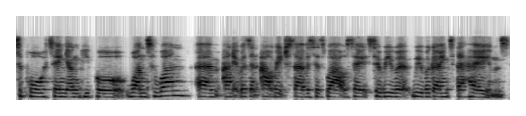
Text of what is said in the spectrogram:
supporting young people one to one, and it was an outreach service as well. So so we were we were going to their homes,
